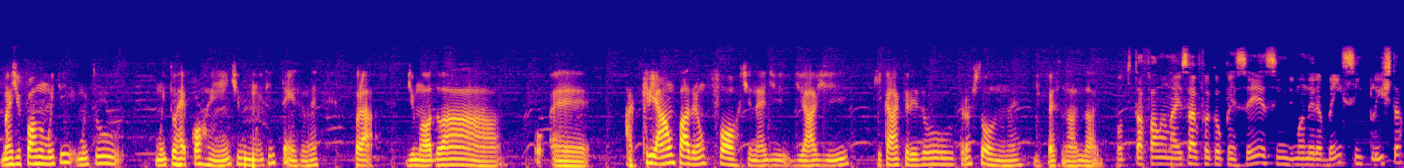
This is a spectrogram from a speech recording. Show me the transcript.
mas de forma muito, muito, muito recorrente, muito intensa, né? Pra, de modo a, é, a criar um padrão forte, né, de, de agir que caracteriza o transtorno, né, de personalidade. Quando tu tá falando aí, sabe foi o que eu pensei, assim, de maneira bem simplista.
